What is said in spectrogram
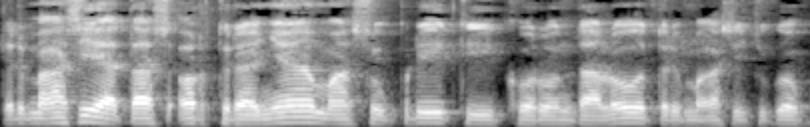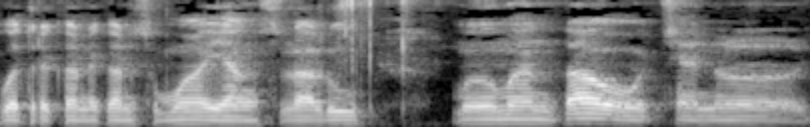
Terima kasih atas orderannya Mas Supri di Gorontalo. Terima kasih juga buat rekan-rekan semua yang selalu memantau channel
